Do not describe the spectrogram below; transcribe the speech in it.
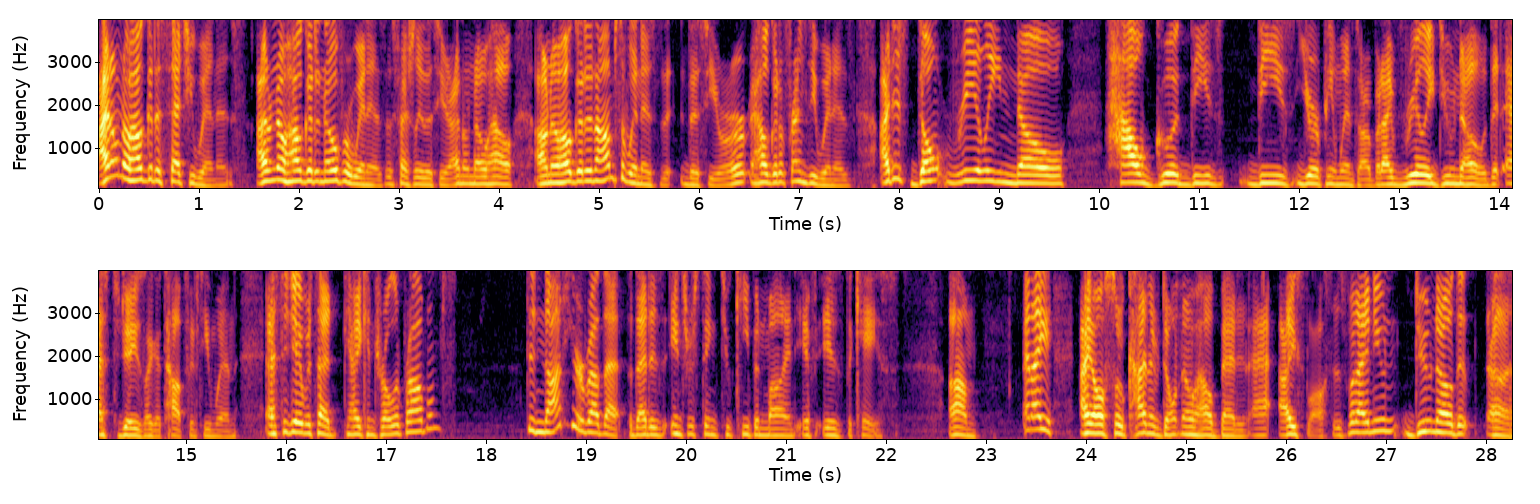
I don't know how good a Sechi win is. I don't know how good an Over win is, especially this year. I don't know how I don't know how good an Amsah win is th- this year, or how good a Frenzy win is. I just don't really know how good these these European wins are, but I really do know that S2J is like a top 15 win. S2J was had high controller problems. Did not hear about that, but that is interesting to keep in mind if is the case. Um, and I I also kind of don't know how bad an ice loss is, but I do do know that uh,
